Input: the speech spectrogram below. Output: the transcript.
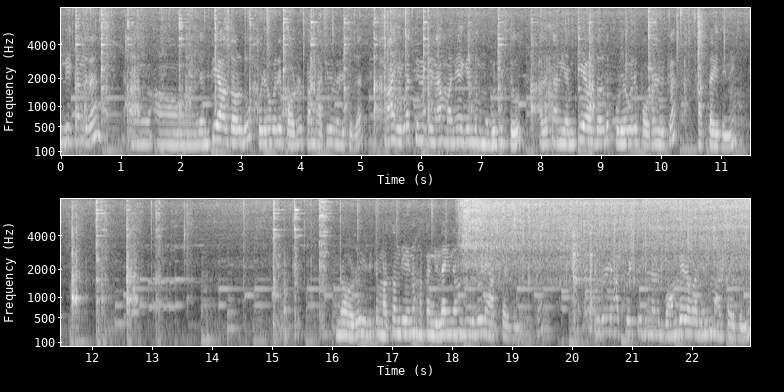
ಇಲ್ಲಿಕಂದ್ರೆ ಎಂ ಪಿ ಆರ್ದವ್ರದ್ದು ಪುಳಿಯೋಗರೆ ಪೌಡರ್ ತಂದು ಹಾಕಿದ್ರೆ ನಡೀತದೆ. ನಾ ಇವತ್ತಿನ ದಿನ ಮನೆಯಾಗಿಂದ ಮುಗಿದಿತ್ತು. ಅದಕ್ಕೆ ನಾನು ಎಂ ಟಿ ಯಾವ್ದಾದ್ರು ಪುಳಿಯೋಗರೆ ಪೌಡರ್ ಇದಕ್ಕೆ ಹಾಕ್ತಾಯಿದ್ದೀನಿ ನೋಡು, ಇದಕ್ಕೆ ಮತ್ತೊಂದು ಏನು ಹಾಕಂಗಿಲ್ಲ. ಇನ್ನೊಂದು ಈರುಳ್ಳಿ ಹಾಕ್ತಾ ಇದ್ದೀನಿ ಈರುಳ್ಳಿ ಹಾಕಿಬಿಟ್ಟು ಇದು ನಾನು ಬಾಂಬೆ ರವಾದಿಂದ ಮಾಡ್ತಾ ಇದ್ದೀನಿ.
